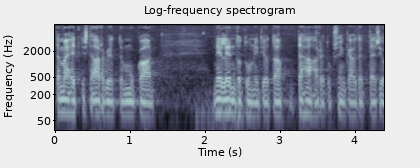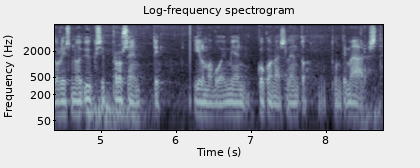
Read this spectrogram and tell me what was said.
tämänhetkisten arvioiden mukaan ne lentotunnit, joita tähän harjoitukseen käytettäisiin, olisi noin yksi prosentti ilmavoimien kokonaislentotuntimäärästä.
